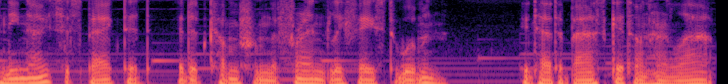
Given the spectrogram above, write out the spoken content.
and he now suspected it had come from the friendly faced woman who'd had a basket on her lap.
